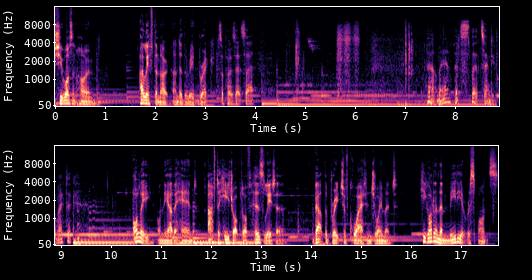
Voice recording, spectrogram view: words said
She wasn't home. I left a note under the red brick. Suppose that's that. Oh man, that's that's anticlimactic. Ollie, on the other hand, after he dropped off his letter about the breach of quiet enjoyment, he got an immediate response.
